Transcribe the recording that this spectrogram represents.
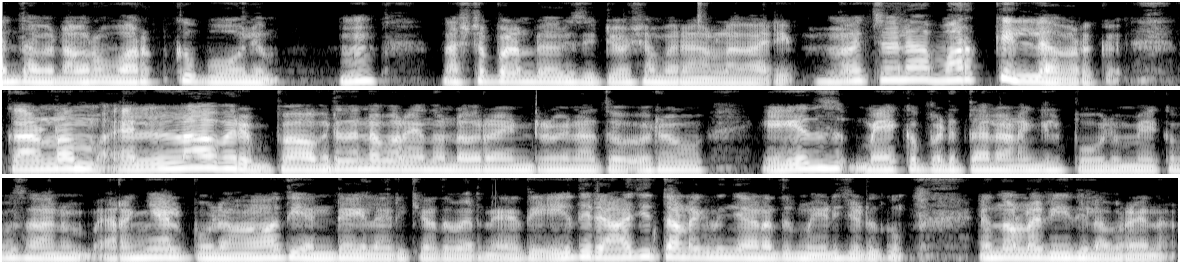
എന്താ പറയുക അവരുടെ വർക്ക് പോലും നഷ്ടപ്പെടേണ്ട ഒരു സിറ്റുവേഷൻ വരാനുള്ള കാര്യം. എന്ന് വെച്ചാൽ ആ വർക്കില്ല അവർക്ക്. കാരണം എല്ലാവരും ഇപ്പോൾ അവർ തന്നെ പറയുന്നുണ്ട് അവരുടെ ഇന്റർവ്യൂവിനകത്ത് ഒരു ഏത് മേക്കപ്പ് എടുത്താലാണെങ്കിൽ പോലും മേക്കപ്പ് സാധനം ഇറങ്ങിയാൽ പോലും ആദ്യം എന്റെ കയ്യിലായിരിക്കും അത് വരുന്നത്. അത് ഏത് രാജ്യത്താണെങ്കിലും ഞാനത് മേടിച്ചെടുക്കും എന്നുള്ള രീതിയിലാണ് പറയുന്നത്.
